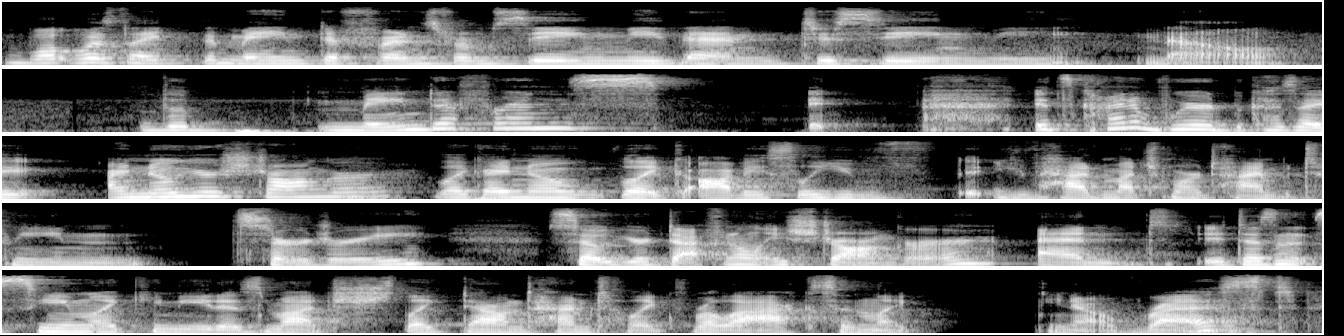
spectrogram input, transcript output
what was like the main difference from seeing me then to seeing me now? The main difference it, it's kind of weird because I I know you're stronger. Like I know like obviously you've you've had much more time between surgery. So you're definitely stronger and it doesn't seem like you need as much like downtime to like relax and like, you know, rest. Yeah.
